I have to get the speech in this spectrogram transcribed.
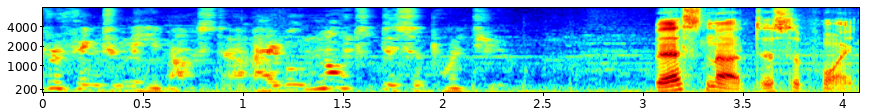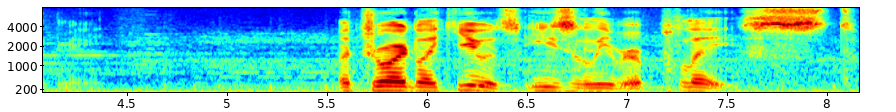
Everything to me, Master. I will not disappoint you. Best not disappoint me. A droid like you is easily replaced.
